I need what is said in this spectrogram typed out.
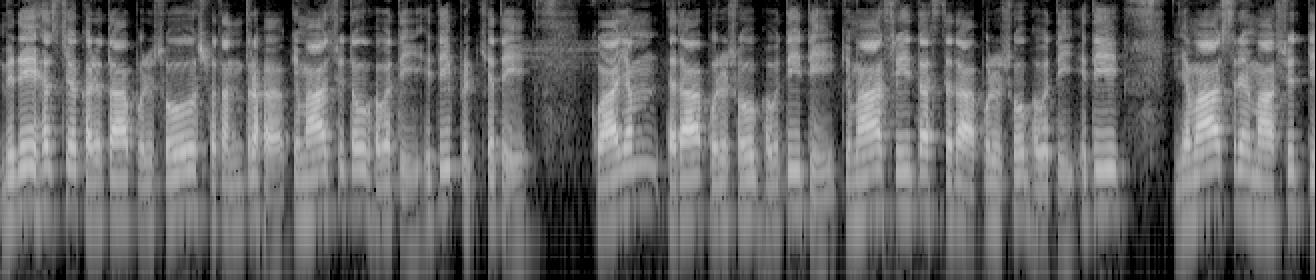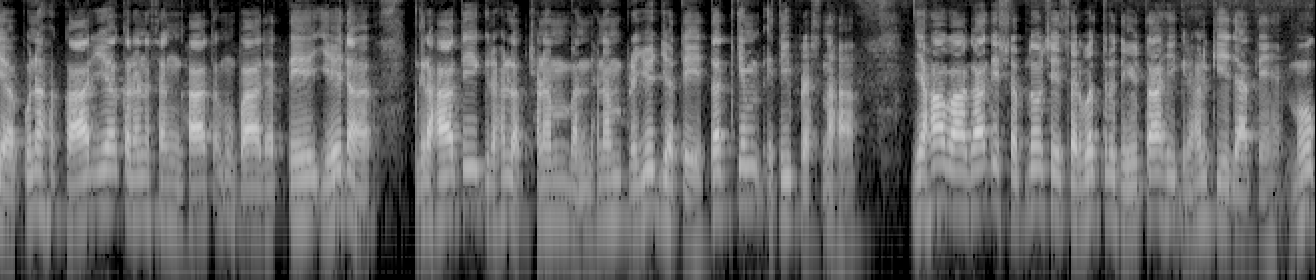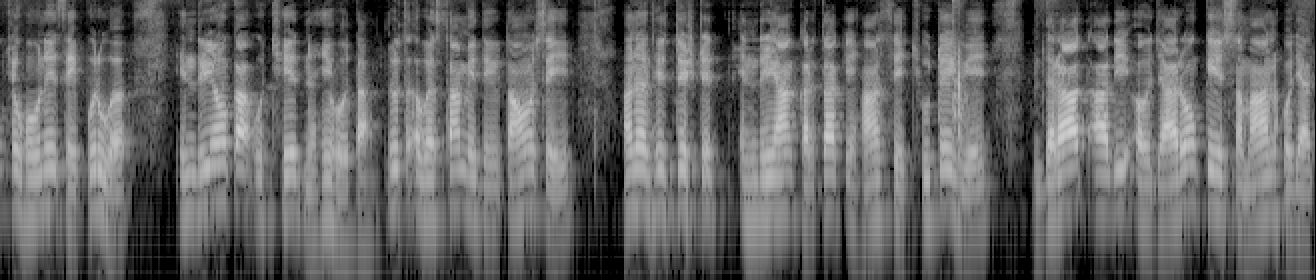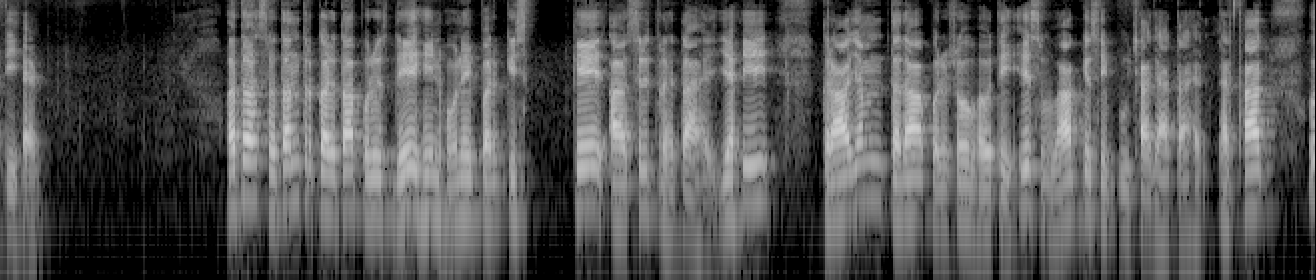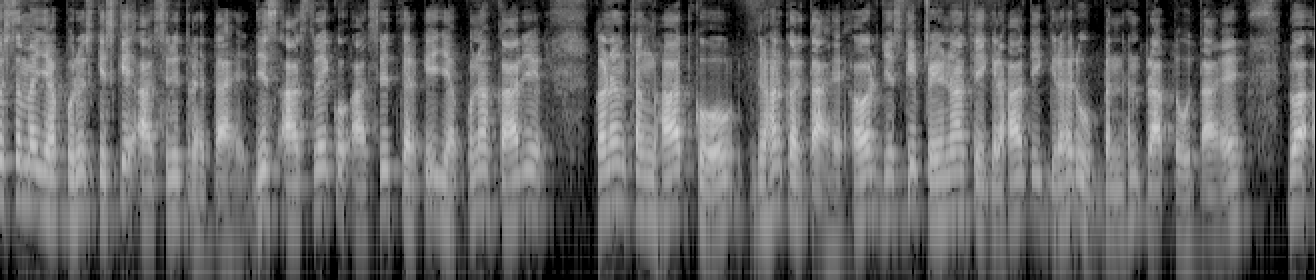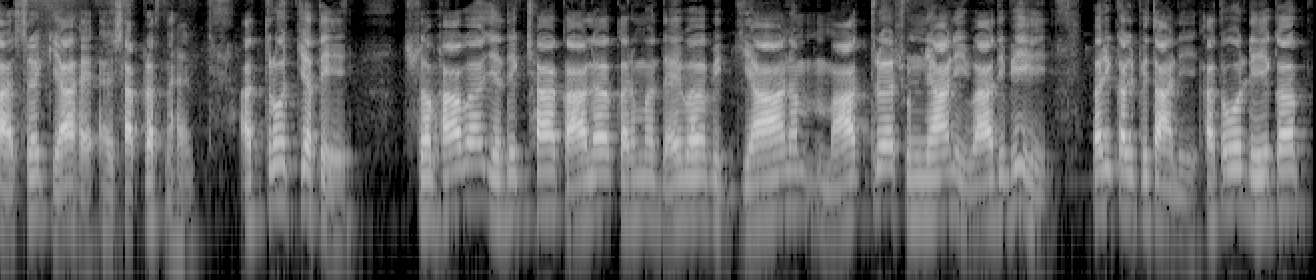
विदेहश्च कर्ता पुरुषो स्वतंत्र किमाश्रितो भवति इति पृछ्यते क्वायं तदा पुरुषो भवतीति, किमाश्रितस्तदा पुरुषो भवति इति यमाश्रयमाश्रित्य पुनः कार्यकरणसङ्घातमुपाधत्ते येन ग्रहातिग्रहलक्षण बंधन प्रयुज्यते तत्किम इति प्रश्न। यहाँ वाघादि शब्दों से सर्वत्र देवता ही ग्रहण किए जाते हैं। मोक्ष होने से पूर्व इंद्रियों का उच्छेद नहीं होता। उस अवस्था में देवताओं से अनधिष्ठित इंद्रियाँ कर्ता के हाथ से छूटे हुए दरात आदि औजारों के समान हो जाती है। अतः स्वतंत्र कर्ता पुरुष देहहीन होने पर किस के आश्रित रहता है। यही क्रायम तदा पुरुषो भवति, इस वाक्य से पूछा जाता है। अर्थात, उस समय यह पुरुष किसके आश्रित रहता है? जिस आश्रय को आश्रित करके यह पुनः कार्य कर्ण संघात को ग्रहण करता है और जिसकी प्रेरणा से ग्रहाति ग्रह रूप बंधन प्राप्त होता है, वह आश्रय क्या है? ऐसा प्रश्न है। अत्रोच्यते स्वभाव यदीक्षा काल कर्म दैव विज्ञान मात्र शून्यानि वादि परिकल्पिता अतोलेक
